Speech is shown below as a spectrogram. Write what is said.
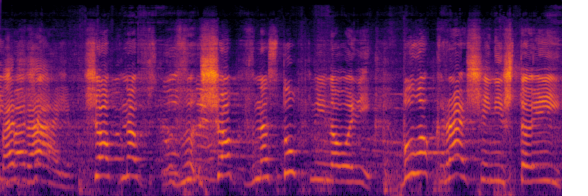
Бажаємо! Щоб на щоб в наступний новий рік було краще, ніж торік.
